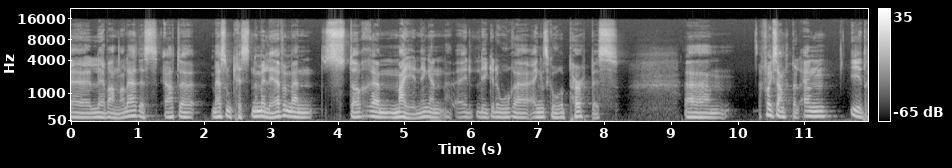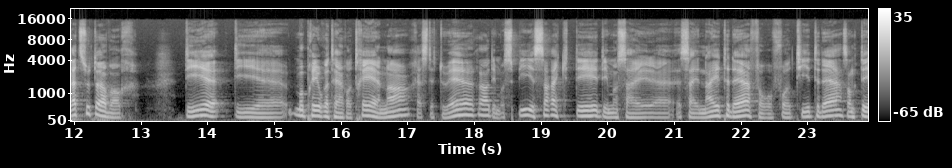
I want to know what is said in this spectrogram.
eh, leve annerledes, er at eh, vi som kristne vi lever med en større mening enn Jeg liker det ordet, engelske ordet 'purpose'. Um, for eksempel, en idrettsutøver de de eh, må prioritere å trene, restituere, de må spise riktig, de må si, eh, si nei til det for å få tid til det. De,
